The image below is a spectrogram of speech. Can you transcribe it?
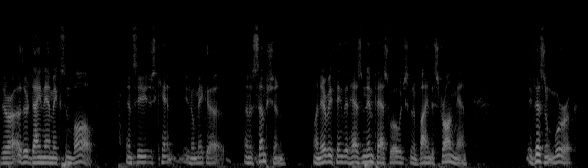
there are other dynamics involved. And so you just can't, you know, make a an assumption on everything that has an impasse. Well, we're just going to bind the strong man. It doesn't work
